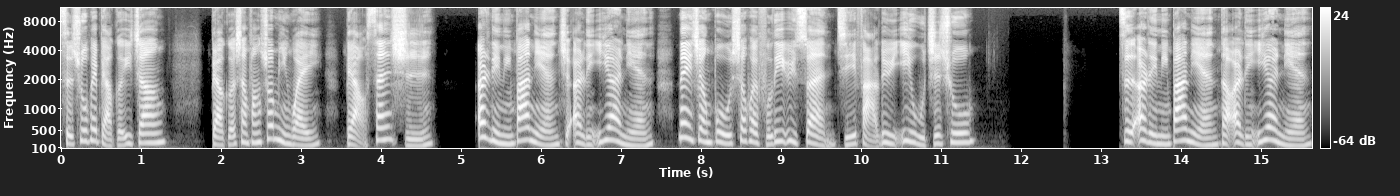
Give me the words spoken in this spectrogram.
此处配表格一张，表格上方说明为表三十。二零零八年至二零一二年内政部社会福利预算及法律义务支出，自二零零八年到二零一二年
